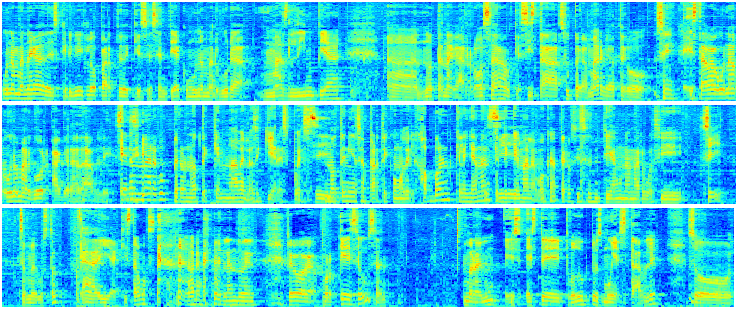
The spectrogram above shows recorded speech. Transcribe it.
una manera de describirlo, aparte de que se sentía como una amargura más limpia, Ah, no tan agarrosa, aunque sí estaba súper amarga, pero sí. estaba una, un amargor agradable. Era amargo, pero no te quemaba lo si quieres, pues. No tenía esa parte como del hopburn que le llaman, que te quema la boca, pero sí se sentía un amargo así. Sí, se me gustó. Ah, y aquí estamos. Ahora hablando de él. Pero, ¿por qué se usan? Bueno, este producto es muy estable, so,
